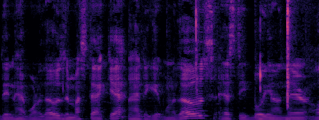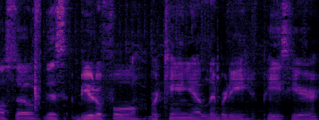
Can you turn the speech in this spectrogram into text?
Didn't have one of those in my stack yet. I had to get one of those. SD Bullion there. Also, this beautiful Britannia Liberty piece here.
